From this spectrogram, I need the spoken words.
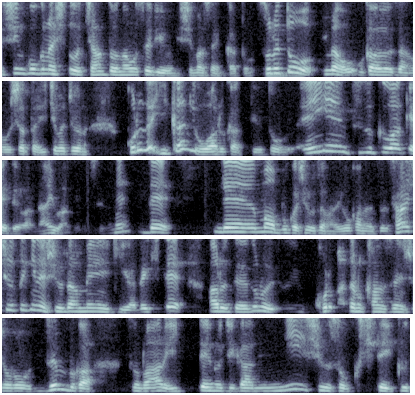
深刻な人をちゃんと治せるようにしませんかと、それと今、岡川さんがおっしゃった一番重要な、これがいかに終わるかっていうと、延々続くわけではないわけですよね。で、でまあ、僕は仕事なので分かんないですけど、最終的には集団免疫ができて、ある程度のこれまでの感染症の全部がそのある一定の時間に収束していくっ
